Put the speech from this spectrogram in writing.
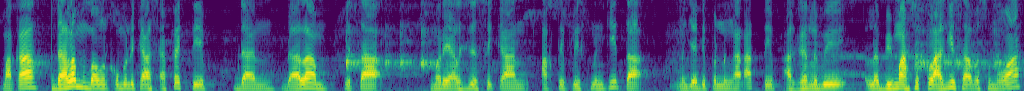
maka dalam membangun komunikasi efektif dan dalam kita merealisasikan active listening kita menjadi pendengar aktif agar lebih lebih masuk lagi sahabat semua,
